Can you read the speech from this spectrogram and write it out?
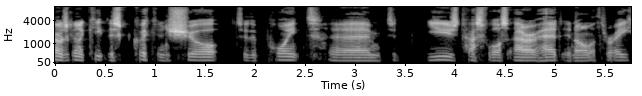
I was going to keep this quick and short to the point. Um, to use Task Force Arrowhead in Arma 3,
